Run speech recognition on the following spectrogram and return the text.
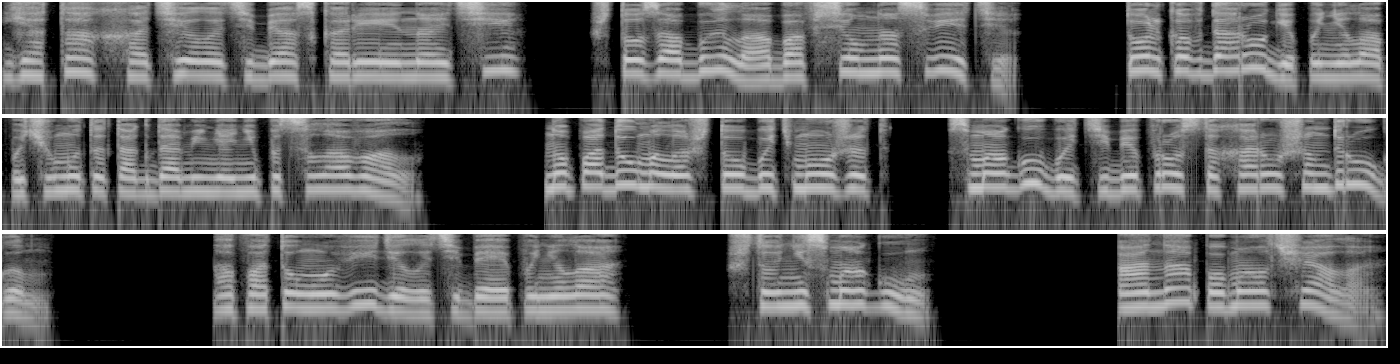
«Я так хотела тебя скорее найти, что забыла обо всем на свете. Только в дороге поняла, почему ты тогда меня не поцеловал. Но подумала, что, быть может, смогу быть тебе просто хорошим другом. А потом увидела тебя и поняла, что не смогу». Она помолчала.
